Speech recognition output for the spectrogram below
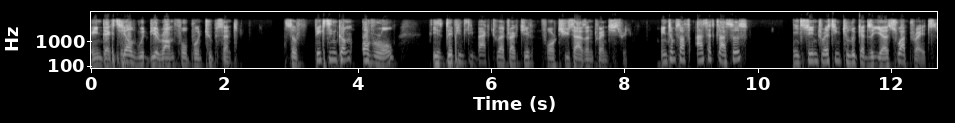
index yield would be around 4.2%. So fixed income overall is definitely back to attractive for 2023. In terms of asset classes, it's interesting to look at the uh, swap rates.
